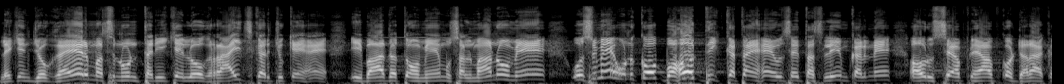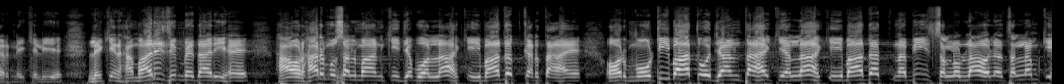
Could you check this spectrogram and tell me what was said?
لیکن جو غیر مسنون طریقے لوگ رائج کر چکے ہیں عبادتوں میں، مسلمانوں میں، اس میں ان کو بہت دقتیں ہیں اسے تسلیم کرنے اور اس سے اپنے آپ کو ڈرا کرنے کے لیے۔ لیکن ہماری ذمہ داری ہے ہاں اور ہر مسلمان کی جب وہ اللہ کی عبادت کرتا ہے اور موٹ موٹی بات وہ جانتا ہے کہ اللہ کی عبادت نبی صلی اللہ علیہ وسلم کی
